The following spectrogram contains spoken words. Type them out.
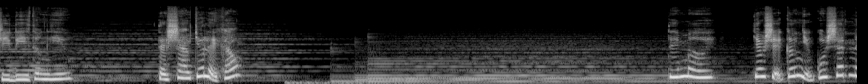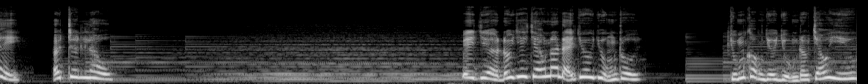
CD thân yêu, tại sao cháu lại khóc? Tím ơi, cháu sẽ cất những cuốn sách này ở trên lầu. Bây giờ đối với cháu nó đã vô dụng rồi. Chúng không vô dụng đâu cháu yêu.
